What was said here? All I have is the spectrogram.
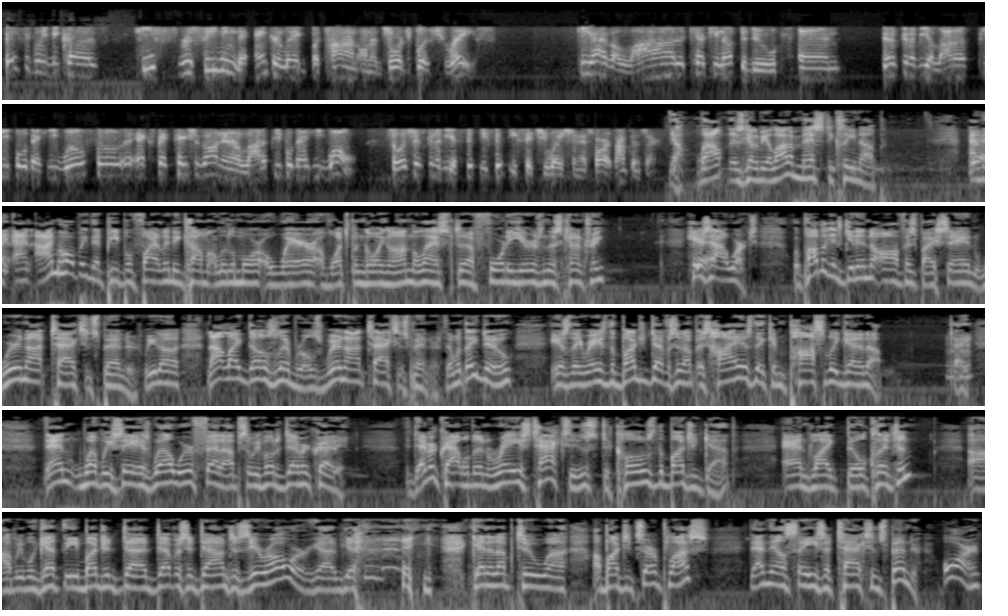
basically because he's receiving the anchor leg baton on a George Bush race. He has a lot of catching up to do, and there's going to be a lot of people that he will fill expectations on and a lot of people that he won't. So it's just going to be a 50-50 situation as far as I'm concerned. Yeah, well, there's going to be a lot of mess to clean up. And, the, and I'm hoping that people finally become a little more aware of what's been going on the last uh, 40 years in this country. Here's yeah. how it works. Republicans get into office by saying, we're not tax and spenders. We don't, not like those liberals. We're not tax and spenders. Then what they do is they raise the budget deficit up as high as they can possibly get it up. Okay. Mm -hmm. Then what we say is, well, we're fed up, so we vote a Democrat in. The Democrat will then raise taxes to close the budget gap. And like Bill Clinton, uh, we will get the budget uh, deficit down to zero or uh, get it up to uh, a budget surplus. Then they'll say he's a tax and spender. Or,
